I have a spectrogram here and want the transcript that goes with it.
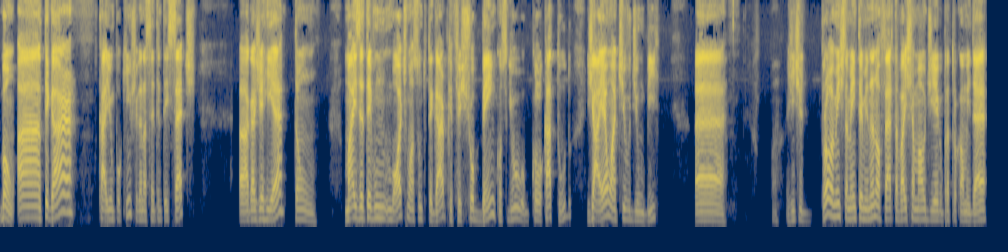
Bom, a Tegar caiu um pouquinho, chegando a 137. A HGRE, então. Mas teve um ótimo assunto Tegar, porque fechou bem, conseguiu colocar tudo. Já é um ativo de um bi. É, a gente provavelmente também, terminando a oferta, vai chamar o Diego para trocar uma ideia.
